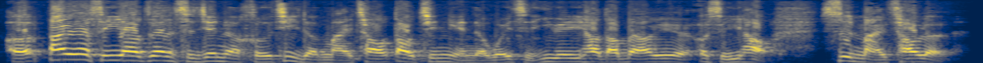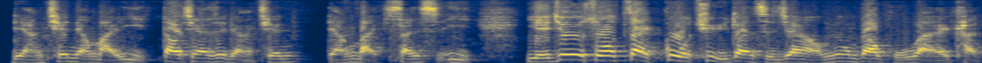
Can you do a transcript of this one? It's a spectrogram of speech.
而八月二十一号这段时间呢，合计的买超到今年的为止，一月一号到八月二十一号是买超了两千两百亿，到现在是两千两百三十亿。也就是说，在过去一段时间啊，我们用标普五百来看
